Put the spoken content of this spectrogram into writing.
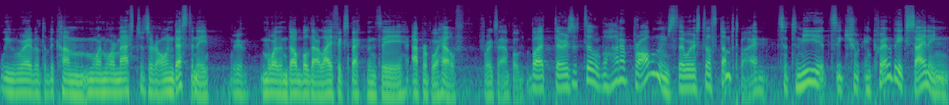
we were able to become more and more masters of our own destiny. We've more than doubled our life expectancy, apropos health, for example. But there's still a lot of problems that we're still stumped by. So to me, it's incredibly exciting,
